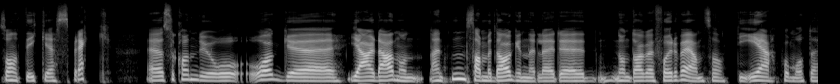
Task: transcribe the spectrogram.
sånn at det ikke er sprekk. Eh, Så kan du jo òg eh, gjøre det noen, enten samme dagen eller eh, noen dager i forveien, sånn at de er på en måte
